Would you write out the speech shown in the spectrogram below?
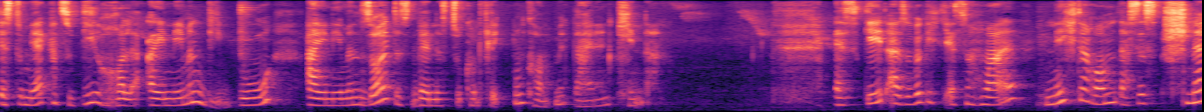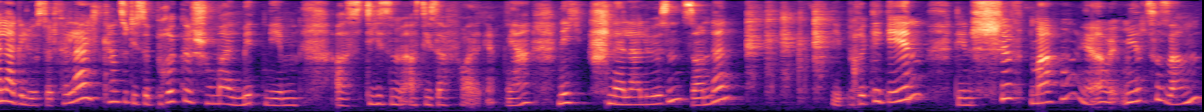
desto mehr kannst du die Rolle einnehmen, die du einnehmen solltest, wenn es zu Konflikten kommt mit deinen Kindern. Es geht also wirklich jetzt nochmal nicht darum, dass es schneller gelöst wird. Vielleicht kannst du diese Brücke schon mal mitnehmen aus, diesem, aus dieser Folge. Ja? Nicht schneller lösen, sondern die Brücke gehen, den Shift machen, ja, mit mir zusammen.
